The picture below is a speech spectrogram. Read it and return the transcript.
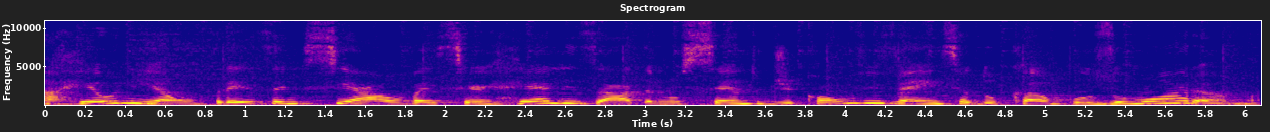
A reunião presencial vai ser realizada no Centro de Convivência do campus Umuarama.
